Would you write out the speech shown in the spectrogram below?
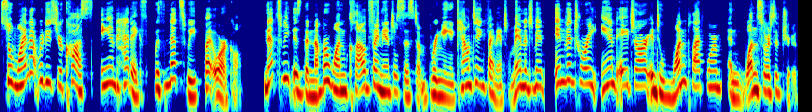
So why not reduce your costs and headaches with NetSuite by Oracle? NetSuite is the number one cloud financial system, bringing accounting, financial management, inventory, and HR into one platform and one source of truth.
